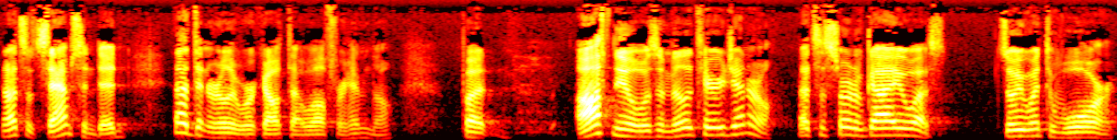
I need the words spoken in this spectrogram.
that's what Samson did. That didn't really work out that well for him, though. But Othniel was a military general. That's the sort of guy he was. So he went to war.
